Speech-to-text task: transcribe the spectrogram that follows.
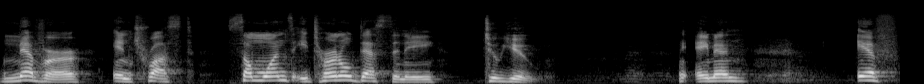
never entrusts someone's eternal destiny to you. Amen. If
